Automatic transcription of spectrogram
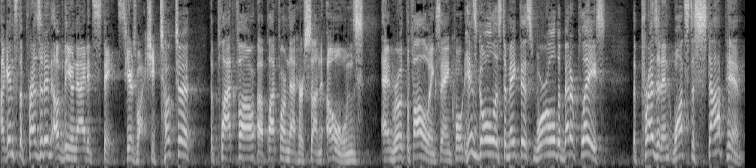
against the President of the United States. Here's why. She took to the platform, uh, platform that her son owns and wrote the following saying, quote, his goal is to make this world a better place. The president wants to stop him.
